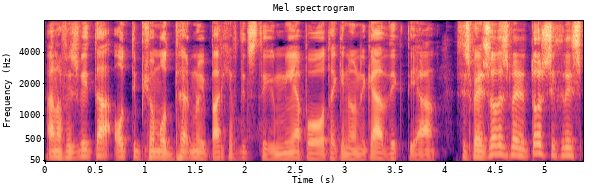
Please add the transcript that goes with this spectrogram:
αναφυσβήτα ό,τι πιο μοντέρνο υπάρχει αυτή τη στιγμή από τα κοινωνικά δίκτυα. Στις περισσότερες περιπτώσεις οι χρήσει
